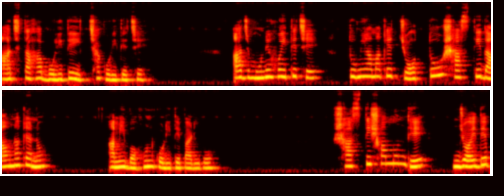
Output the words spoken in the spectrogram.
আজ তাহা বলিতে ইচ্ছা করিতেছে। আজ মনে হইতেছে তুমি আমাকে যত শাস্তি দাও না কেন, আমি বহন করিতে পারিব। শাস্তি সম্বন্ধে জয়দেব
